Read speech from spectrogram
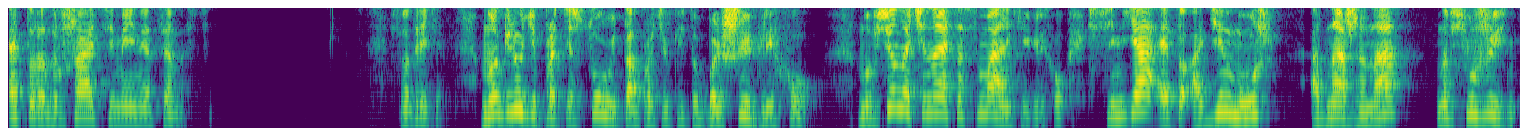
это разрушает семейные ценности. Смотрите, многие люди протестуют там против каких-то больших грехов, но все начинается с маленьких грехов. Семья – это один муж, одна жена на всю жизнь.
